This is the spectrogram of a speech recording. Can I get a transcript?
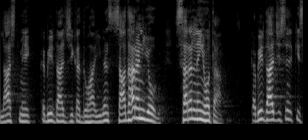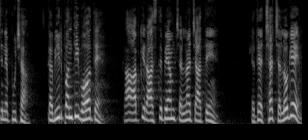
लास्ट में कबीर दास जी का दोहा इवन साधारण योग, सरल नहीं होता। कबीर दास जी से किसी ने पूछा कबीर पंथी बहुत हैं। कहा, आपके रास्ते पे हम चलना चाहते हैं। कहते अच्छा चलोगे?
